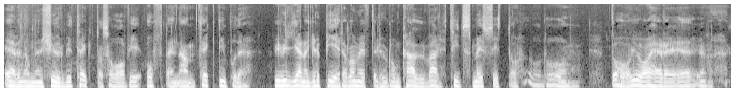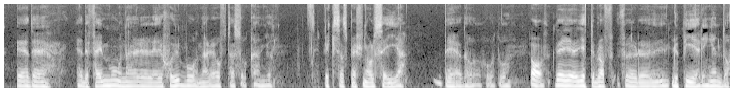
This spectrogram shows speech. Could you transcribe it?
även om den är tjurbetäckt så har vi ofta en anteckning på det. Vi vill gärna gruppera dem efter hur de kalvar tidsmässigt. Då. Och då, då har ju jag här, är, är, det, är det fem månader eller är det sju månader? Ofta så kan ju riksdagspersonal säga det. Då, och då ja, det är jättebra för grupperingen. Då.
